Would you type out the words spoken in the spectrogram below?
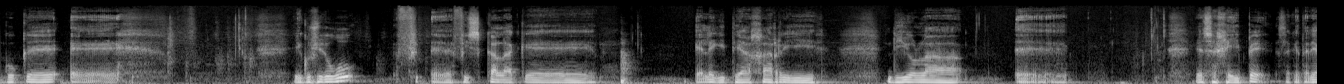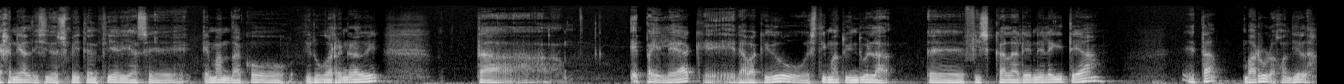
guk e, ikusi dugu e, fiskalak e, elegitea jarri diola e, SGIP, Secretaria General de Instituciones Penitenciarias e, emandako irugarren gradui, eta epaileak eh, erabaki du estimatu induela e, fiskalaren elegitea eta barrura joan diela.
